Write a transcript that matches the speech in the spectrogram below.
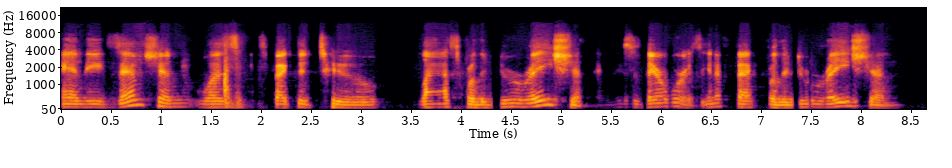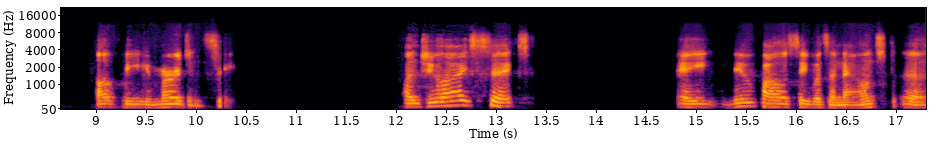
and the exemption was expected to last for the duration. These are their words, in effect, for the duration of the emergency. On July 6th, a new policy was announced uh,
